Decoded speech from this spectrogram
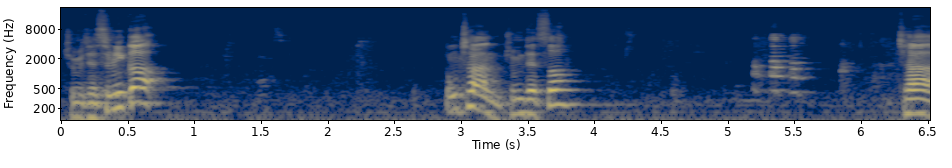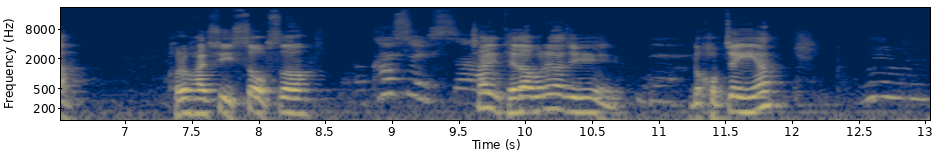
준비됐습니까? 똥찬 준비됐어? 자 걸어갈 수 있어 없어? 갈 수 있어. 찬이 대답을 해야지 네. 너 겁쟁이야? 음.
